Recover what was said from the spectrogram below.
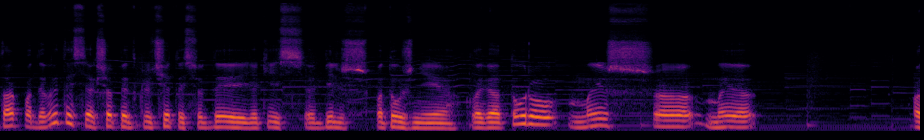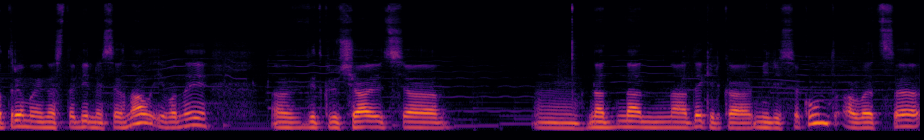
так подивитися, якщо підключити сюди якісь більш потужні клавіатуру, ми ж е, ми отримуємо нестабільний сигнал, і вони відключаються на, на, на декілька мілісекунд, але це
